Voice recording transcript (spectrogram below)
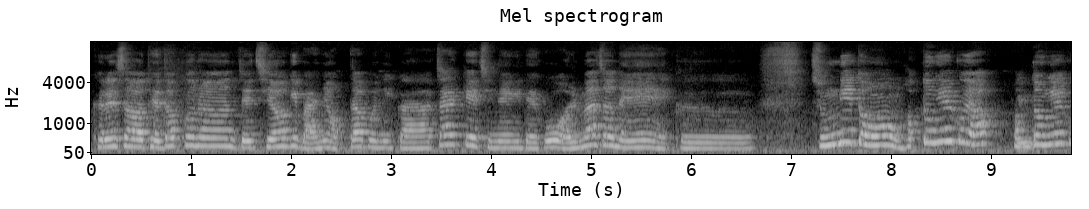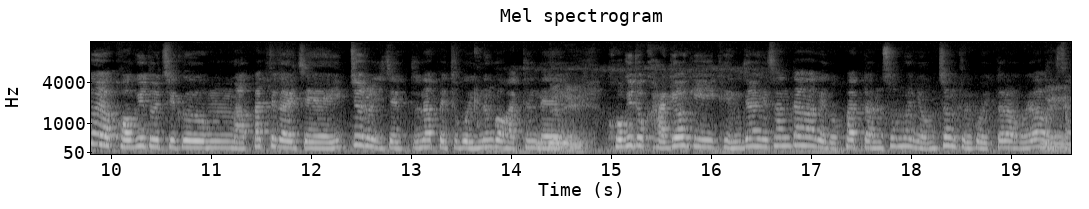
그래서 대덕구는 이제 지역이 많이 없다 보니까 짧게 진행이 되고 얼마 전에 그 중리동 법동 1구역 법동 1구역 거기도 지금 아파트가 이제 입주를 이제 눈앞에 두고 있는 것 같은데 네네. 거기도 가격이 굉장히 상당하게 높았다는 소문이 엄청 들고 있더라고요. 네. 그래서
